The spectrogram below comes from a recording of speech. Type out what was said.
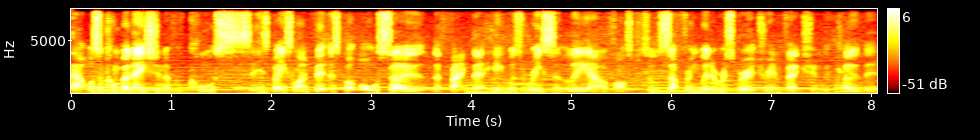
That was a combination of, of course, his baseline fitness, but also the fact that he was recently out of hospital suffering with a respiratory infection with COVID.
